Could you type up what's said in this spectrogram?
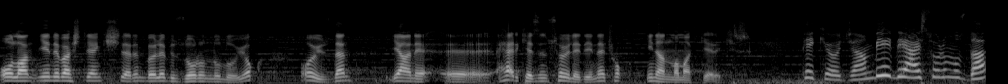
olan yeni başlayan kişilerin böyle bir zorunluluğu yok. O yüzden yani e, herkesin söylediğine çok inanmamak gerekir. Peki hocam. Bir diğer sorumuz da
